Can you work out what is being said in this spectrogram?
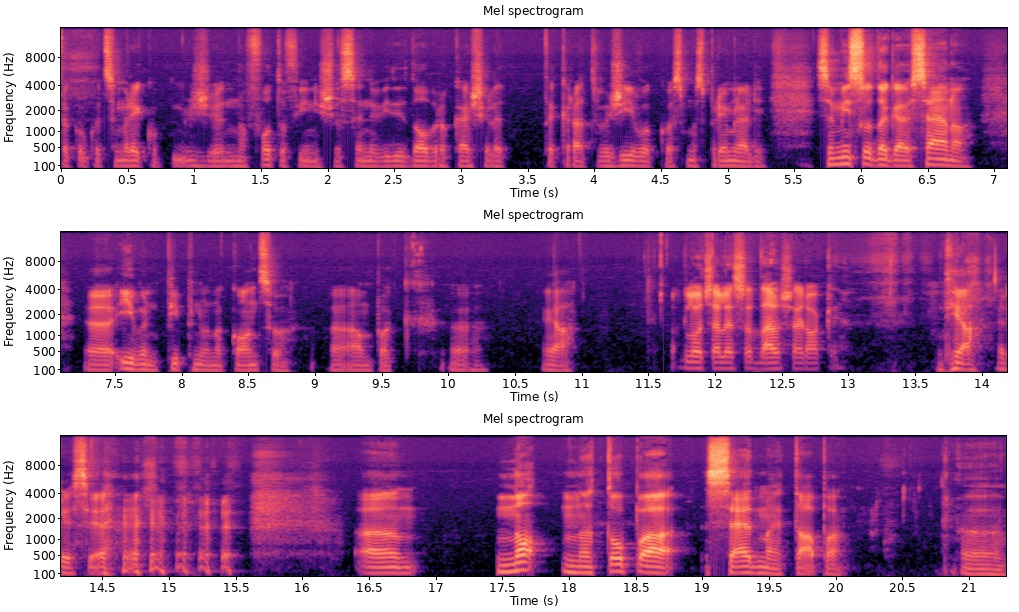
tako kot sem rekel, že na fotofinišu se ne vidi dobro, kaj šele. Takrat v živo, ko smo spremljali, sem mislil, da ga je vseeno, uh, even pipno na koncu, uh, ampak uh, ja, odločale so daljše roke. Ja, res je. um, no, na to pa sedma etapa. Uh,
